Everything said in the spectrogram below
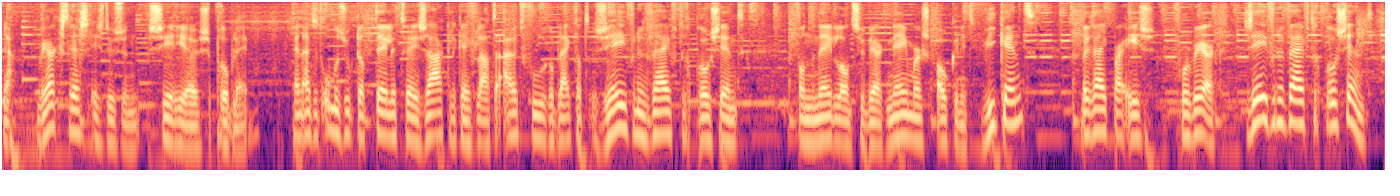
Ja, werkstress is dus een serieus probleem. En uit het onderzoek dat Tele2 Zakelijk heeft laten uitvoeren... blijkt dat 57% van de Nederlandse werknemers ook in het weekend bereikbaar is voor werk. 57%!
